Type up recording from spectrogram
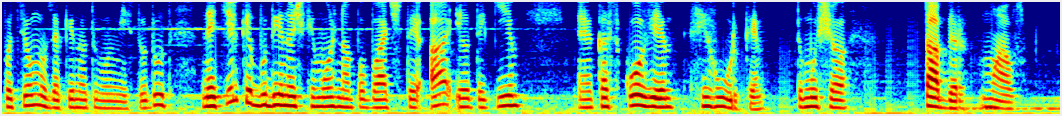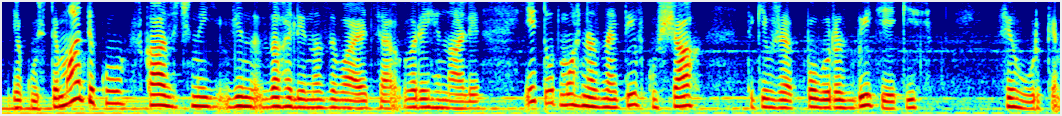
по цьому закинутому місту. Тут не тільки будиночки можна побачити, а і отакі е, казкові фігурки, тому що табір мав якусь тематику сказочний, він взагалі називається в оригіналі. І тут можна знайти в кущах такі вже полурозбиті якісь фігурки.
